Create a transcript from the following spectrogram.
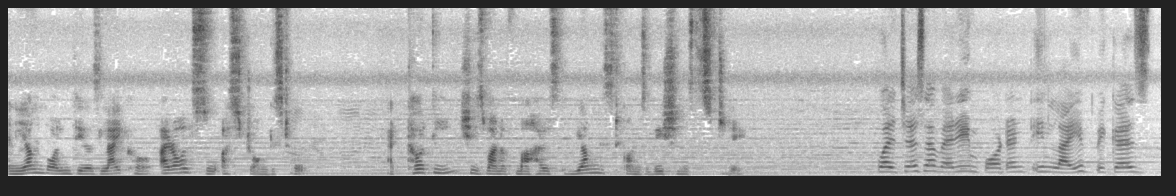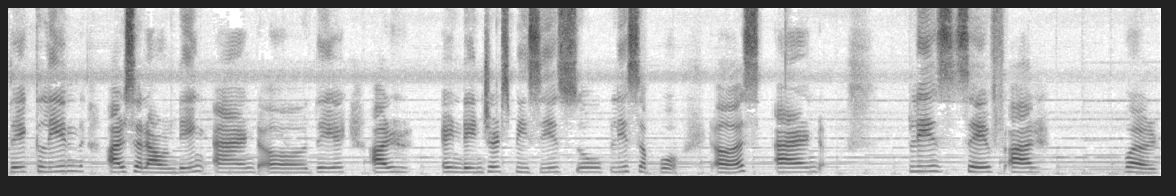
And young volunteers like her are also our strongest hope. At 13, she is one of Mahad's youngest conservationists today. Vultures are very important in life because they clean our surrounding and uh, they are endangered species. So please support us and please save our world.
